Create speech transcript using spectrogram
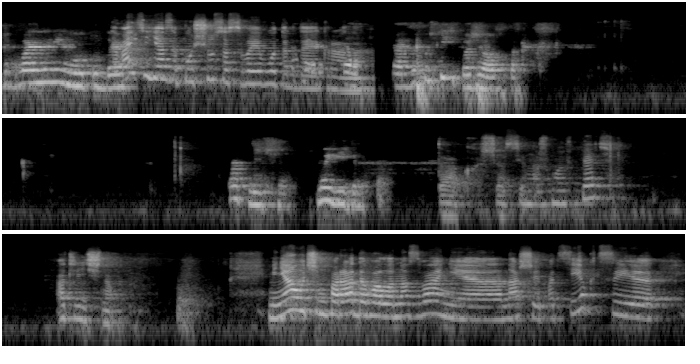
Буквально минуту, да. Давайте я запущу со своего тогда экрана. Да, запустите, пожалуйста. Отлично, мы видим. Так, сейчас я нажму F5. Отлично. Меня очень порадовало название нашей подсекции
